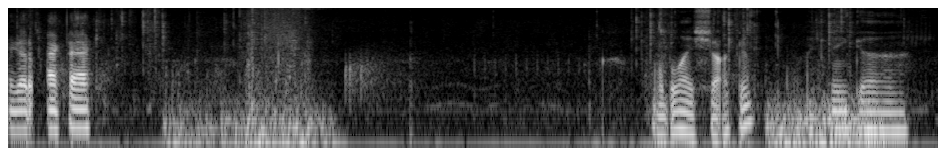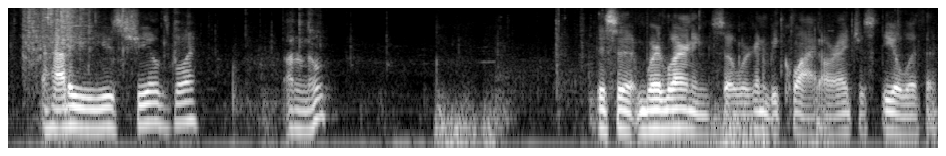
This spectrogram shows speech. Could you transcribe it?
I got a backpack. Mozambique shotgun. I think, uh, How do you use shields, boy? I don't know. This uh, we're learning, so we're gonna be quiet. All right, just deal with it.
